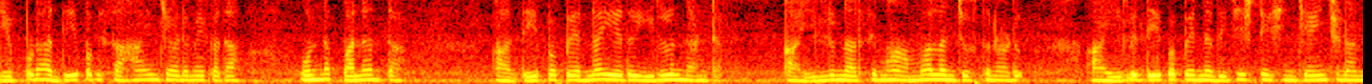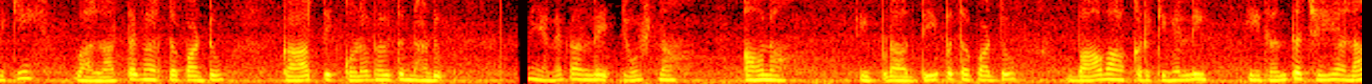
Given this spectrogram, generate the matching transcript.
ఎప్పుడు ఆ దీపకి సహాయం చేయడమే కదా ఉన్న పనంతా. ఆ దీప పేరున ఏదో ఇల్లుందంట. ఆ ఇల్లు నరసింహ అమ్మాలని చూస్తున్నాడు. ఆ ఇల్లు దీప పేరున రిజిస్ట్రేషన్ చేయించడానికి వాళ్ళ అత్తగారితో పాటు కార్తిక్ కూడా వెళ్తున్నాడు. వెనకాలే జోష్ణ అవునా? ఇప్పుడు ఆ దీపతో పాటు బావ అక్కడికి వెళ్ళి ఇదంతా చేయాలా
